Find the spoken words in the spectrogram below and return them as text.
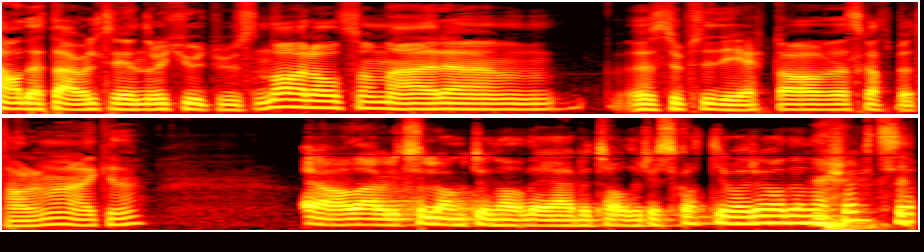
Ja, dette er vel 320 000, da, Harald, som er eh, subsidiert av skattebetalerne, er det ikke det? Ja, det er vel ikke så langt unna det jeg betaler i skatt i året, hadde jeg nær sagt. Så.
